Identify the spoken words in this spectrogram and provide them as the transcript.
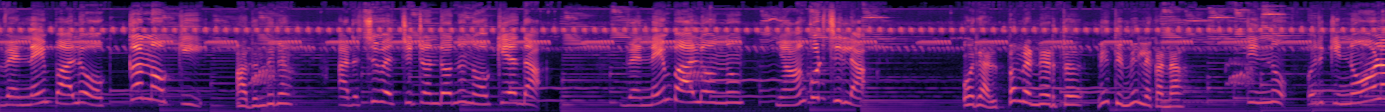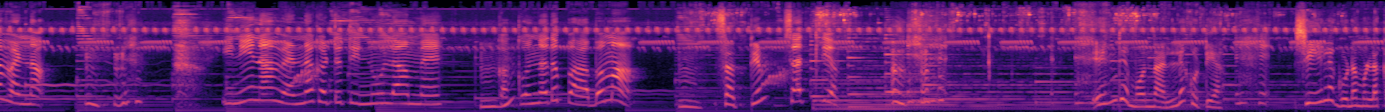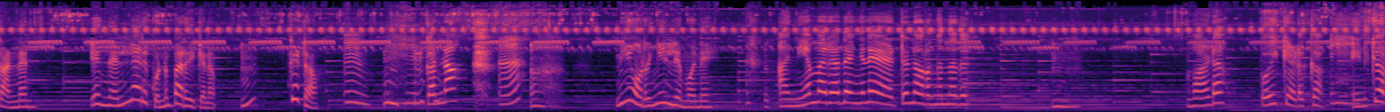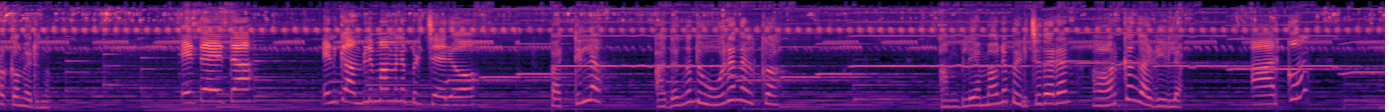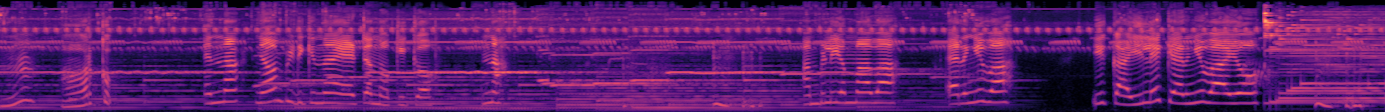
വെണ്ണയും പാലും ഒക്കെ നോക്കി. അതെന്തിനാ? അരച്ചു വെച്ചിട്ടുണ്ടോന്ന് നോക്കിയതാ. വെണ്ണയും പാലും ഒന്നും ഞാൻ കുടിച്ചില്ല. ഒരല്പം വെണ്ണ എടുത്ത് നീ തിന്നില്ലേ കണ്ണ? തിന്നു. ഒരു കിണ്ണോളം വെണ്ണ. ഇനി ഞാൻ വെണ്ണ കെട്ട് തിന്നൂല അമ്മേ. കക്കുന്നത് പാപമാ. സത്യം? സത്യം. എന്റെ മോൻ നല്ല കുട്ടിയാ. ശീല ഗുണമുള്ള കണ്ണൻ. എന്നെല്ലാരെ കൊണ്ടും പറയിക്കണം. കേട്ടോ. കണ്ണാ. നീ ഉറങ്ങിയില്ലേ മോനെ? അനിയൻ വരാതെ എങ്ങനെ ഏട്ടൻ ഉറങ്ങുന്നത്? വാടാ പോയി കിടക്കാം. എനിക്ക് ഉറക്കം വരുന്നു. ഏട്ടാ ഏട്ടാ. എനിക്ക് അമ്പിളിമാമനെ പിടിച്ചേരോ പറ്റില്ല. അതങ്ങ് ദൂരെ നിൽക്ക. അമ്പിളിയമ്മാവനെ പിടിച്ചു തരാൻ ആർക്കും കഴിയില്ല. ആർക്കും? ആർക്കും. എന്നാ ഞാൻ പിടിക്കുന്ന ഏട്ട നോക്കിക്കോ. എന്നാ. അമ്പിളിയമ്മാവാ ഇറങ്ങി വാ. ഈ കയ്യിലേക്ക് ഇറങ്ങി വായോ.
